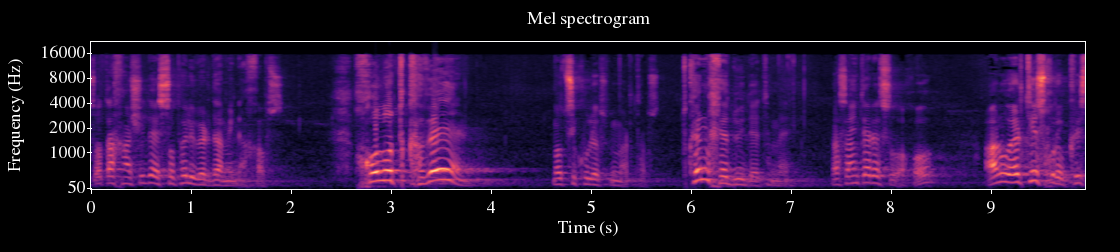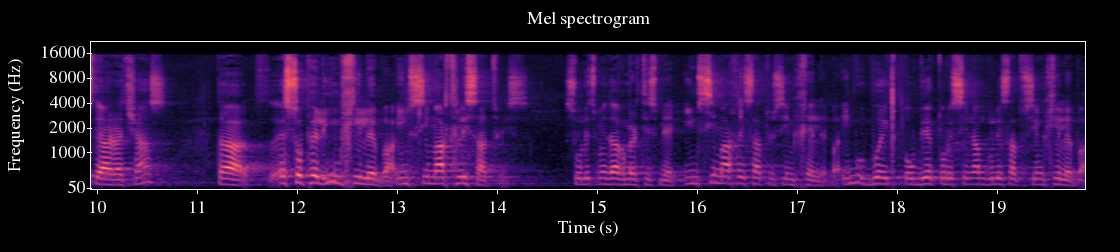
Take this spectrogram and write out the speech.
ცოტა ხანში და ეს სოფელი ვერ დამინახავს. ხოლო თქვენ მოციქულებს მიმართავს. თქვენ მხედვიდეთ მე. რა საინტერესოა, ხო? ანუ ერთის ხრივ ქრისტე არ აჩანს, და ეს სოფელი იმხილება იმ სიმართლისათვის სულიწმინდა ღმერთის მიერ იმ სიმართლისათვის იმხილება იმ ობიექტური სინამდვილისათვის იმხილება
